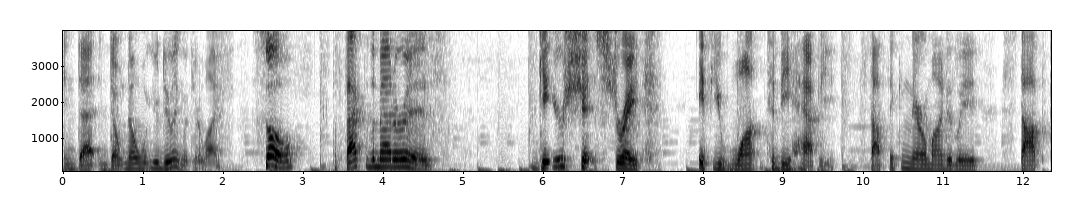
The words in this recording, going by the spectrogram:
in debt, and don't know what you're doing with your life. So, the fact of the matter is, Get your shit straight if you want to be happy. Stop thinking narrow mindedly. Stop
